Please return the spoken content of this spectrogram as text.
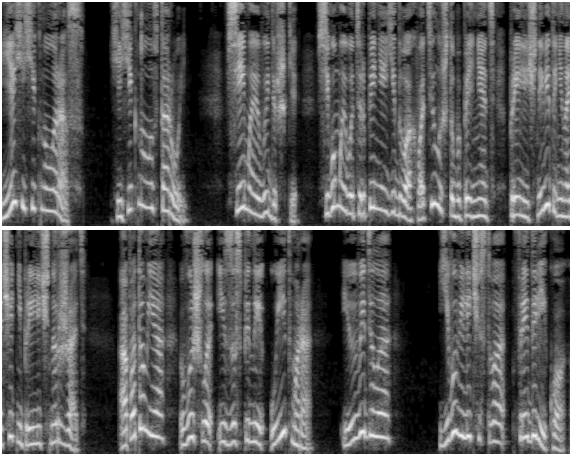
Я хихикнула раз, хихикнула второй. Всей моей выдержки, всего моего терпения едва хватило, чтобы принять приличный вид и не начать неприлично ржать. А потом я вышла из-за спины Уитмара и увидела его величество Фредерико.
